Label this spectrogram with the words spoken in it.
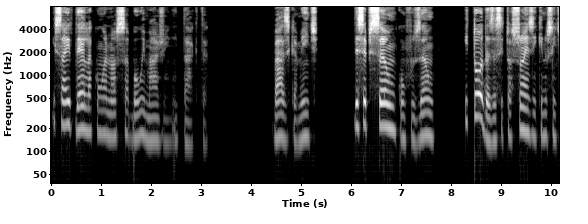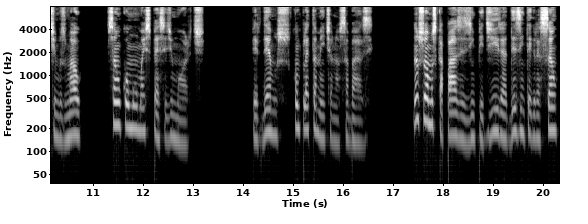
e sair dela com a nossa boa imagem intacta. Basicamente, decepção, confusão e todas as situações em que nos sentimos mal são como uma espécie de morte. Perdemos completamente a nossa base. Não somos capazes de impedir a desintegração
